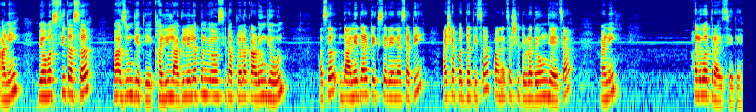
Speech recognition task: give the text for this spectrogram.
आणि व्यवस्थित असं भाजून घेते. खाली लागलेलं पण व्यवस्थित आपल्याला काढून घेऊन असं दाणेदार टेक्स्चर येण्यासाठी अशा पद्धतीचा पाण्याचा शितोडा देऊन घ्यायचा आणि हलवत राहायचे ते.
